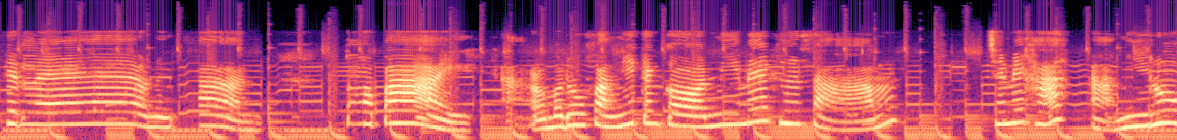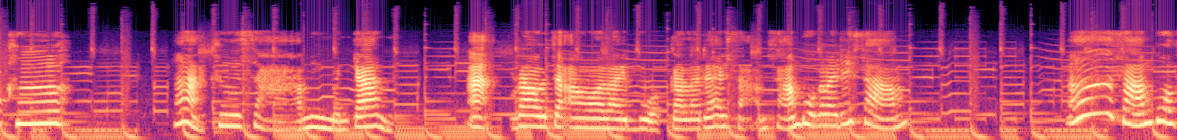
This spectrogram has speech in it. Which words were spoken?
เสร็จแล้วหนึ่งอ่าน ต่อไปอะเรามาดูฝั่งนี้กันก่อน มีแม่คือ 3 ใช่ไหมคะอะมีลูกคืออะคือ3อีกเหมือนกันอะเราจะเอาอะไรบวกกันแล้วได้ 3 3 บวกอะไรได้3อ่า3บวก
